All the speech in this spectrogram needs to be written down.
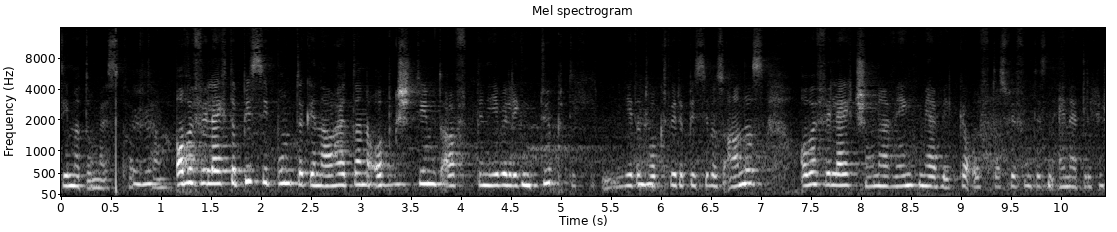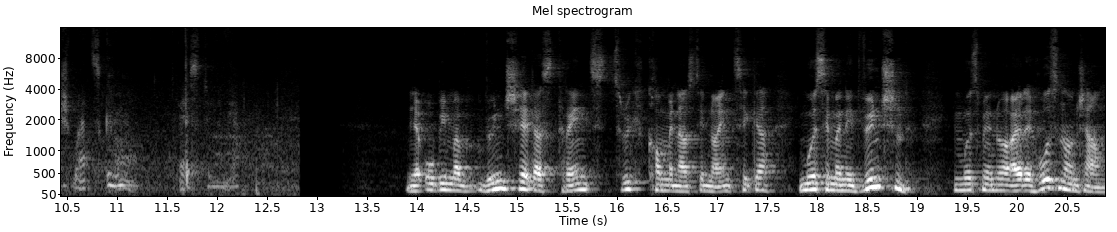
die wir damals gehabt Mhm. haben. Aber vielleicht ein bisschen bunter, genau, halt dann abgestimmt auf den jeweiligen Typ. Die, jeder Mhm. tragt wieder ein bisschen was anderes, aber vielleicht schon ein wenig mehr weg, oft, dass wir von diesen einheitlichen schwarz-grau Mhm. Weißtönen her. Ja, ob ich mir wünsche, dass Trends zurückkommen aus den 90er, muss ich mir nicht wünschen. Ich muss mir nur eure Hosen anschauen.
